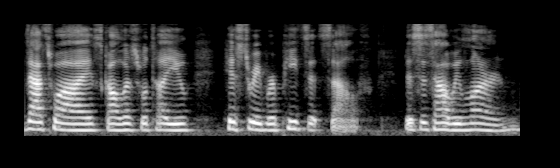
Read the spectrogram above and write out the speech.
That's why scholars will tell you history repeats itself. This is how we learn.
